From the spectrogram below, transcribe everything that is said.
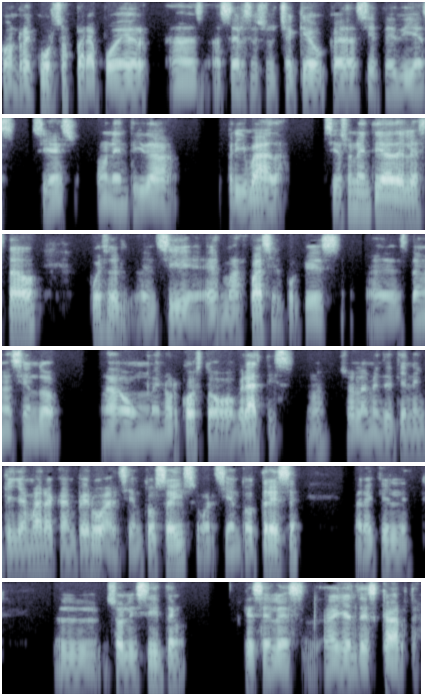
con recursos para poder hacerse su chequeo cada siete días si es una entidad privada. Si es una entidad del Estado, pues sí es más fácil porque es, eh, están haciendo a un menor costo o gratis. Solamente tienen que llamar acá en Perú al 106 o al 113 para que soliciten que se les haga el descarte,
